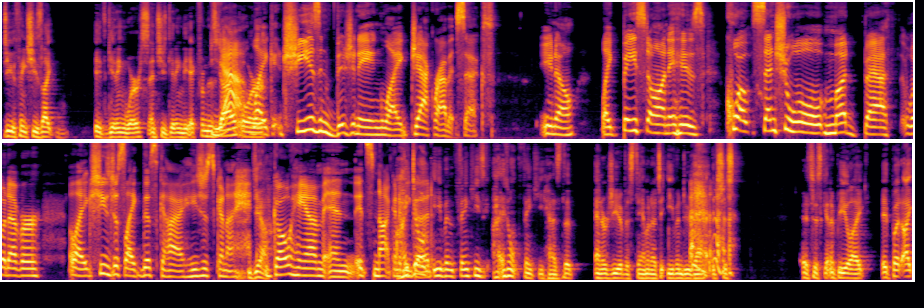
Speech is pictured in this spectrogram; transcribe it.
do you think she's like it's getting worse and she's getting the ick from this yeah, guy or like she is envisioning like jackrabbit sex, you know, like based on his quote sensual mud bath, whatever. Like she's just like this guy. He's just gonna Yeah. go ham, and it's not gonna be good. i don't good. even think he's i don't think he has the energy of his stamina to even do that it's just it's just gonna be like it but i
